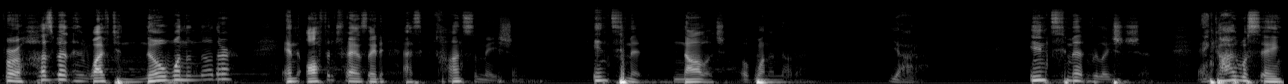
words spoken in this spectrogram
for a husband and wife to know one another and often translated as consummation, intimate knowledge of one another. Yada. Intimate relationship. And God was saying,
